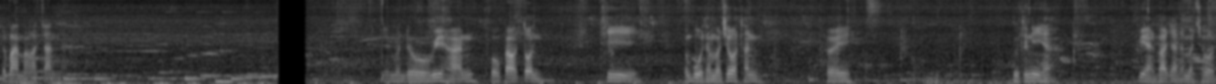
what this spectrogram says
ชาวบ้านบางระจันนะ มาดูวิหารโพเก้าต้นที่หลวงปู่ธรรมโชตท่านเคยอยู่ที่นี่ฮะวิหารพระอาจารย์ธรรมโชต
